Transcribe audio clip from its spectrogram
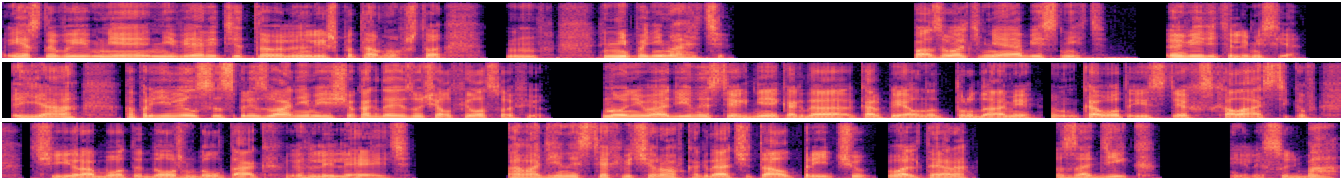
«Если вы мне не верите, то лишь потому, что не понимаете. Позвольте мне объяснить. Видите ли, месье, я определился с призванием еще когда изучал философию но не в один из тех дней, когда корпел над трудами кого-то из тех схоластиков, чьи работы должен был так лелеять, а в один из тех вечеров, когда читал притчу Вольтера «Задик» или «Судьба».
